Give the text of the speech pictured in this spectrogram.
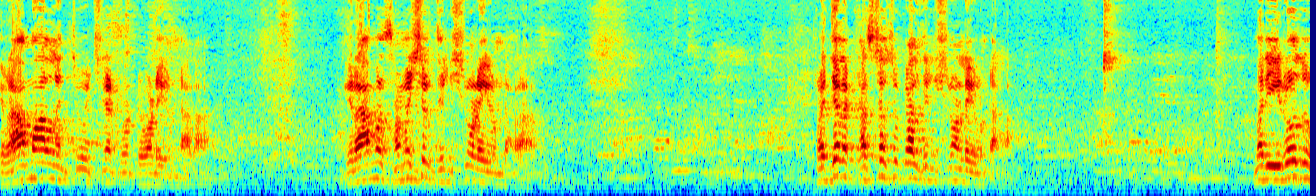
గ్రామాల నుంచి వచ్చినటువంటి వాడై ఉండాలా? గ్రామ సమస్యలు తెలిసినోడై ఉండాలా? ప్రజల కష్ట సుఖాలు తెలిసిన వాళ్ళే ఉండాలా? మరి ఈరోజు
